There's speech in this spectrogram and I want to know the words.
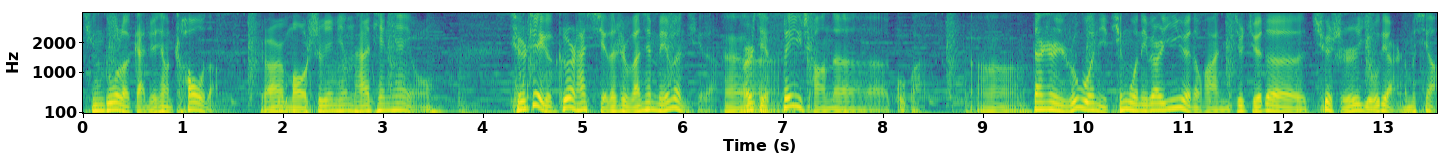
听多了感觉像抄的。主要是某视频平台天天有。其实这个歌他写的是完全没问题的，嗯而且非常的古怪。嗯，但是如果你听过那边音乐的话，你就觉得确实有点那么像，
